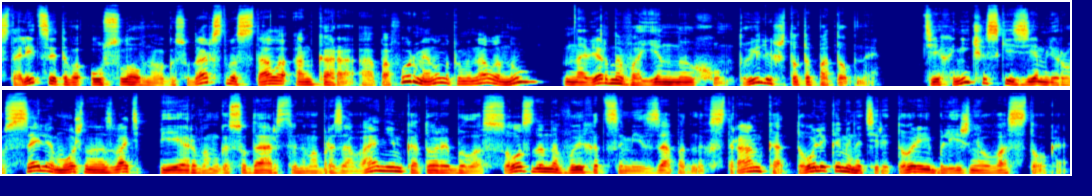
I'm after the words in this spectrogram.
Столицей этого условного государства стала Анкара, а по форме оно напоминало, ну, наверное, военную хунту или что-то подобное. Технически земли Русселя можно назвать первым государственным образованием, которое было создано выходцами из западных стран католиками на территории Ближнего Востока.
